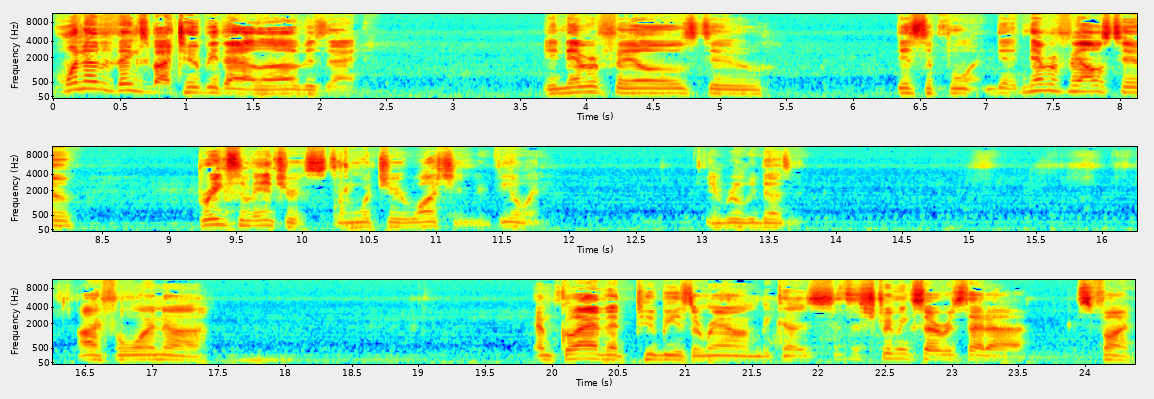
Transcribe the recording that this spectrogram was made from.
One of the things about Tubi that I love is that it never fails to disappoint. It never fails to bring some interest in what you're watching and viewing. It really doesn't. I, for one, uh, am glad that Tubi is around because it's a streaming service that uh, is fun.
